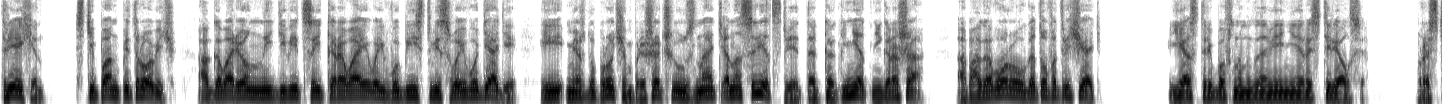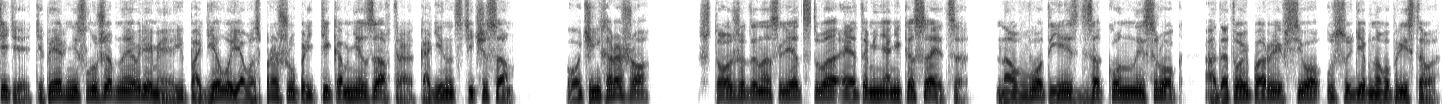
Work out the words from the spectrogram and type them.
«Трехин! Степан Петрович, оговоренный девицей Караваевой в убийстве своего дяди и, между прочим, пришедший узнать о наследстве, так как нет ни гроша. А по оговору готов отвечать». Ястребов на мгновение растерялся. «Простите, теперь не служебное время, и по делу я вас прошу прийти ко мне завтра, к одиннадцати часам». «Очень хорошо. Что же до наследства, это меня не касается. На ввод есть законный срок, а до той поры все у судебного пристава».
